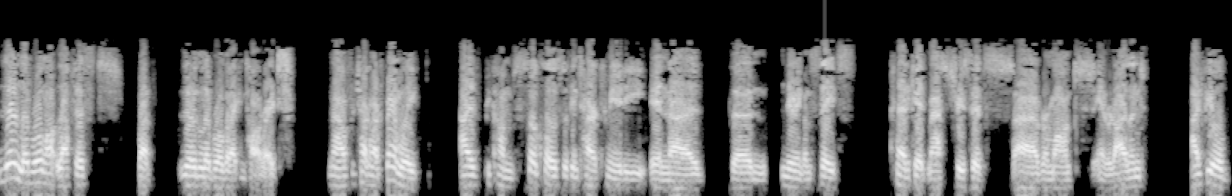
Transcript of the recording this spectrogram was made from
They're liberal, not leftists, but they're the liberal that I can tolerate. Now, if we're talking about family, I've become so close with the entire community in uh, the New England states, Connecticut, Massachusetts, uh, Vermont, and Rhode Island. I feel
